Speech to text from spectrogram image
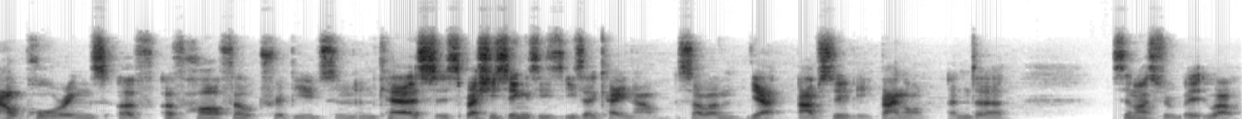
outpourings of of heartfelt tributes and, and care, especially seeing as he's he's okay now. So um yeah, absolutely bang on, and uh, it's a nice well.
